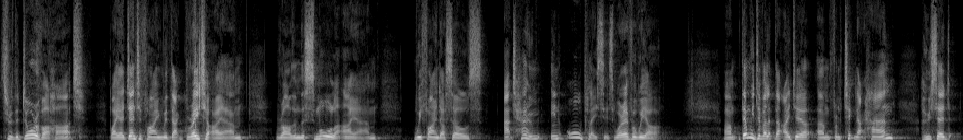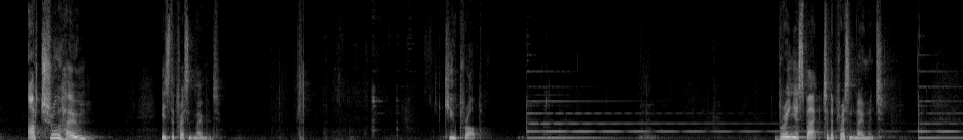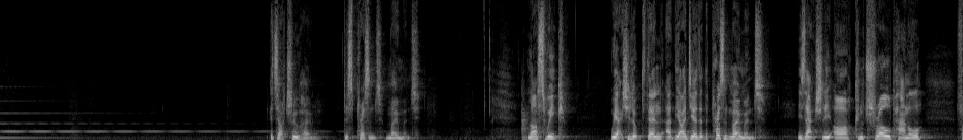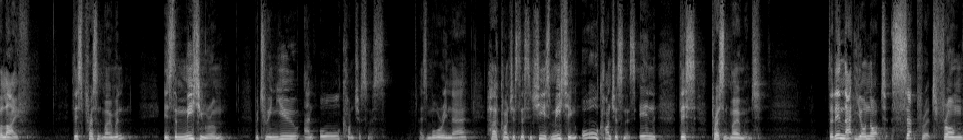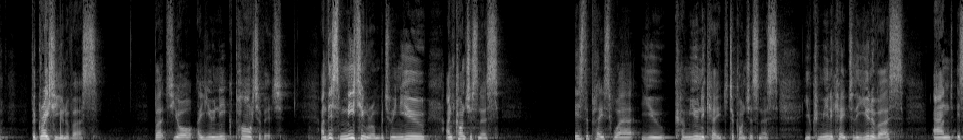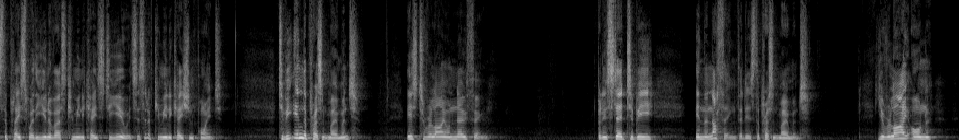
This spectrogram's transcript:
through the door of our heart, by identifying with that greater I am rather than the smaller I am, we find ourselves at home in all places, wherever we are. Um, then we developed that idea um, from Thich Nhat Hanh, who said, Our true home is the present moment. Cue prop. Bring us back to the present moment. It's our true home, this present moment. Last week, we actually looked then at the idea that the present moment is actually our control panel for life. This present moment is the meeting room between you and all consciousness. There's Maureen there, her consciousness, and she is meeting all consciousness in this present moment. That in that you're not separate from the greater universe but you're a unique part of it. And this meeting room between you and consciousness is the place where you communicate to consciousness, you communicate to the universe, and it's the place where the universe communicates to you. It's a sort of communication point. To be in the present moment is to rely on no thing, but instead to be in the nothing that is the present moment. You rely on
